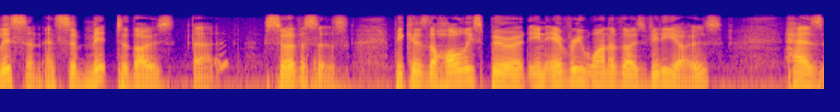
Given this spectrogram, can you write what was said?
listen and submit to those uh, services because the Holy Spirit in every one of those videos has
